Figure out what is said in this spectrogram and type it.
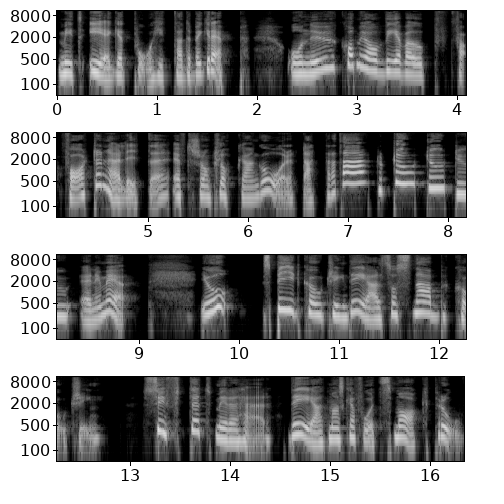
Mitt eget påhittade begrepp. Och nu kommer jag att veva upp farten här lite eftersom klockan går. Da, da, da, du, du, du, du. Är ni med? Jo, speed coaching det är alltså snabb coaching. Syftet med det här det är att man ska få ett smakprov.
